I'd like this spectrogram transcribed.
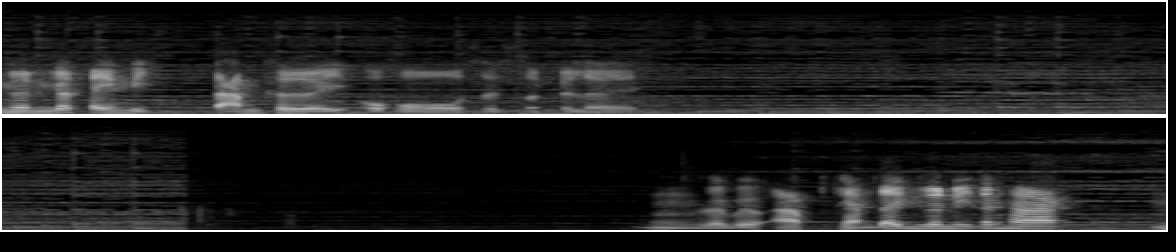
เงินก็เต็มอีกตามเคย โอ้โห สุดๆไปเลย อืมเลเวลอัพแถมได้เงินอีกตั้งหาก อื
